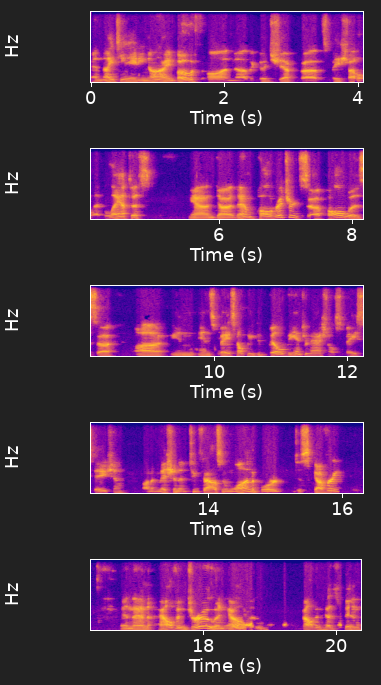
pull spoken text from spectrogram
and 1989, both on the good ship, the space shuttle Atlantis. And then Paul Richards. Paul was in, in space helping to build the International Space Station on a mission in 2001 aboard Discovery. And then Alvin Drew, and Alvin, Alvin has been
